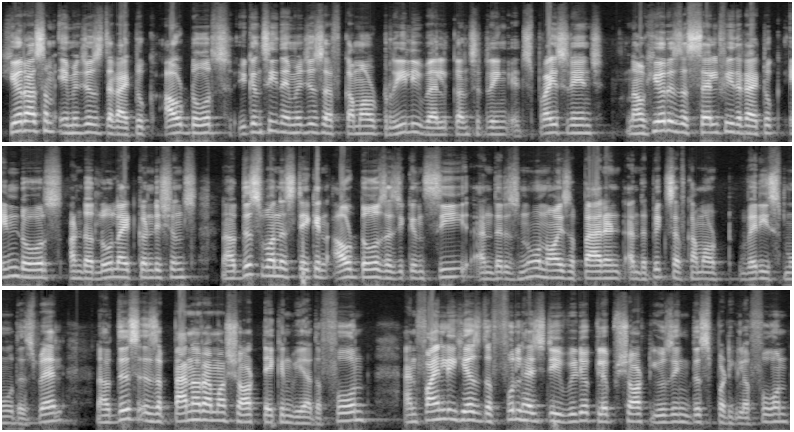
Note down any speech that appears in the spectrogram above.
Here are some images that I took outdoors. You can see the images have come out really well considering its price range. Now here is a selfie that I took indoors under low light conditions. Now this one is taken outdoors as you can see and there is no noise apparent and the pics have come out very smooth as well. Now this is a panorama shot taken via the phone and finally here's the full HD video clip shot using this particular phone.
